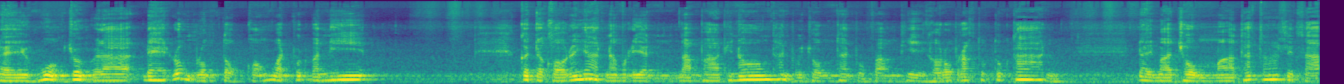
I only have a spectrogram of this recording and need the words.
ในห่วงช่วงเวลาแดดร่มลมตกของวันพุธวันนี้ ก็จะขออนุญาตนำเรียนนำพาพี่น้องท่านผู้ชม ท่านผู้ฟังที่เคารพรักทุกๆท่าน ได้มาชมมาทัศนศึกษา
